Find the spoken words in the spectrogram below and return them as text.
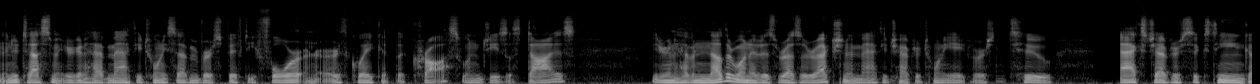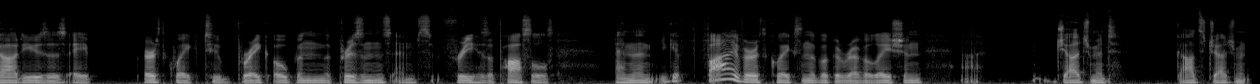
In the New Testament, you're going to have Matthew 27, verse 54, an earthquake at the cross when Jesus dies. You're going to have another one at his resurrection in Matthew chapter 28, verse 2. Acts chapter 16, God uses a earthquake to break open the prisons and free his apostles. And then you get five earthquakes in the book of Revelation. Uh, judgment, God's judgment,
